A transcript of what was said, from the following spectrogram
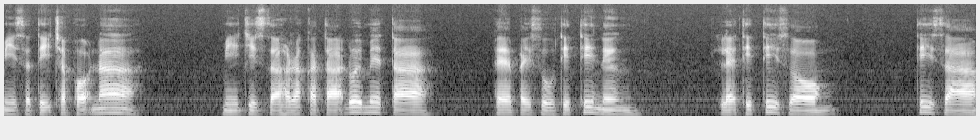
มีสติเฉพาะหน้า มีจิตสหรคตะด้วยเมตตาแผ่ไปสู่ทิศที่หนึ่ง และทิศที่สองที่สาม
